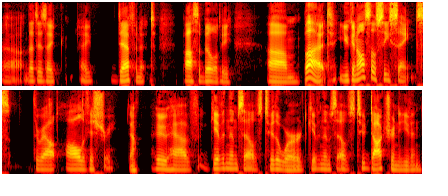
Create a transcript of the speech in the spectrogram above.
uh, that is a a definite possibility. Um, but you can also see saints throughout all of history Yeah. who have given themselves to the word, given themselves to doctrine, even,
